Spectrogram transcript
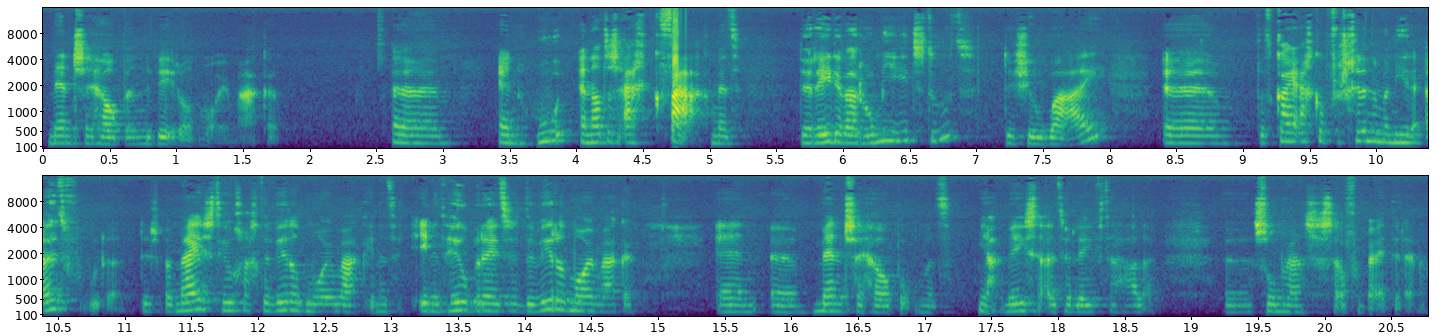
mensen helpen en de wereld mooier maken. Um, en, hoe, en dat is eigenlijk vaak met de reden waarom je iets doet, dus je why. Ehm, dat kan je eigenlijk op verschillende manieren uitvoeren. Dus bij mij is het heel graag de wereld mooi maken. In het, in het heel breed de wereld mooi maken. En uh, mensen helpen om het ja, meeste uit hun leven te halen. Uh, zonder aan zichzelf voorbij te rennen.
